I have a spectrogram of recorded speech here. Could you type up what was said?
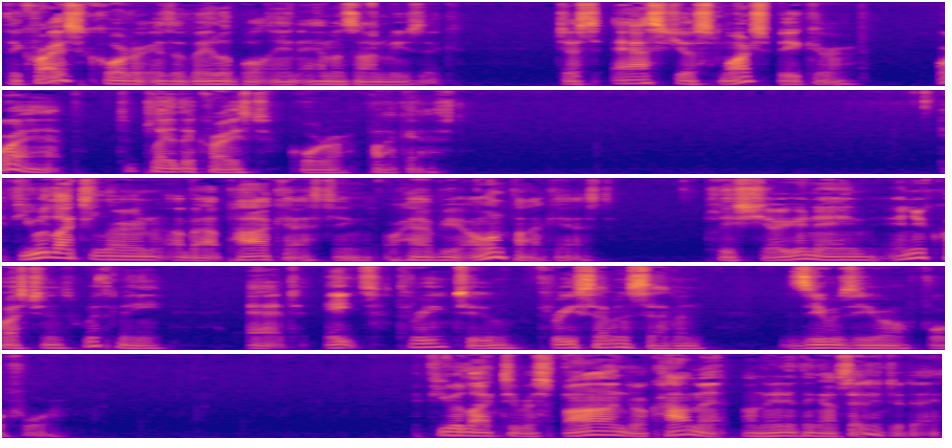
The Christ Quarter is available in Amazon Music. Just ask your smart speaker or app to play the Christ Quarter podcast. If you would like to learn about podcasting or have your own podcast, please share your name and your questions with me at 832 377 0044. If you would like to respond or comment on anything I've said here today,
